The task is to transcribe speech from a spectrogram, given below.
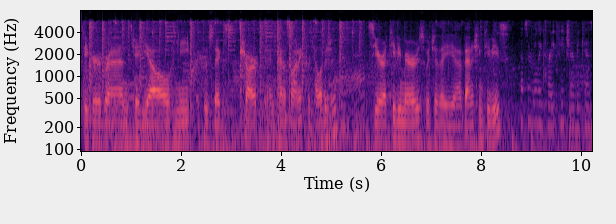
speaker brands, JBL, Neat, Acoustics, Sharp, and Panasonic for television. Séura TV mirrors, which are the uh, vanishing TVs. That's a really great feature because,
